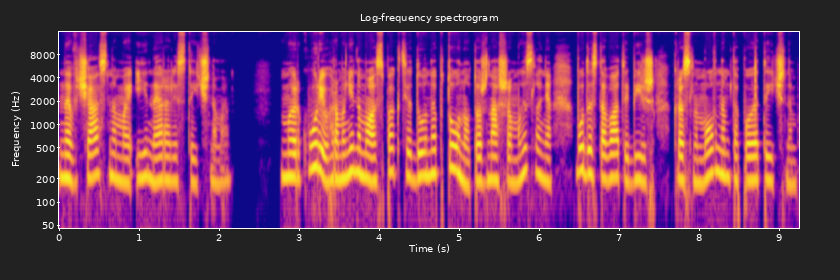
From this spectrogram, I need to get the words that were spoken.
невчасними і нереалістичними. Меркурій в гармонійному аспекті до Нептуну, тож наше мислення буде ставати більш красномовним та поетичним,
